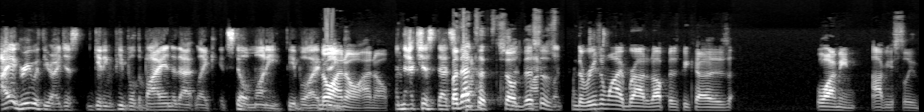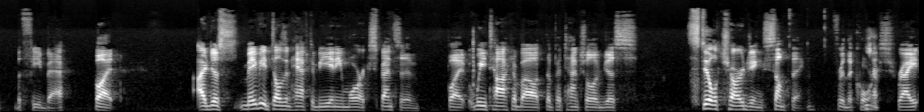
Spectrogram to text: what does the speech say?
I agree with you. I just getting people to buy into that, like it's still money. People, I no, think. I know, I know. and that's just that's. But that's a, so this is the reason why I brought it up is because, well, I mean, obviously the feedback, but I just maybe it doesn't have to be any more expensive. But we talked about the potential of just still charging something for the course, right?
